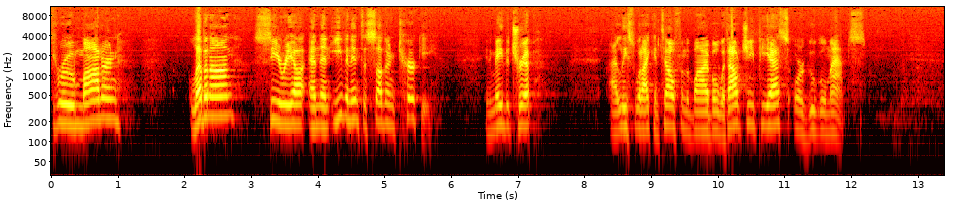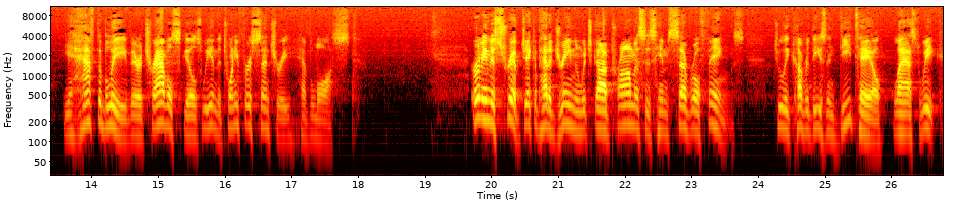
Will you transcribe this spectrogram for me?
through modern Lebanon, Syria, and then even into southern Turkey. And he made the trip, at least what I can tell from the Bible, without GPS or Google Maps. You have to believe there are travel skills we in the 21st century have lost. Early in this trip, Jacob had a dream in which God promises him several things. Julie covered these in detail last week.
